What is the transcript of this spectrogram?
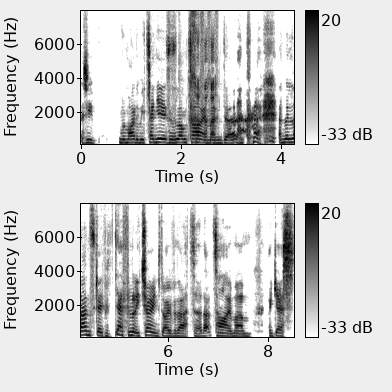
as you reminded me 10 years is a long time and uh, and the landscape has definitely changed over that uh, that time um, i guess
